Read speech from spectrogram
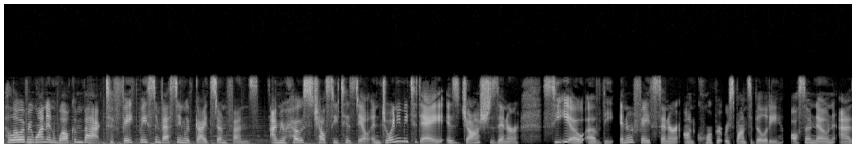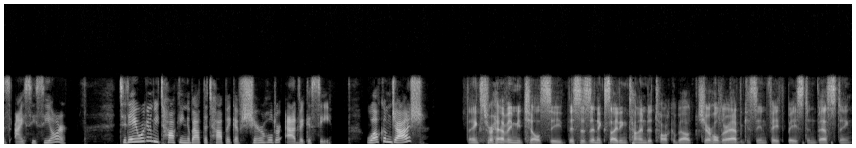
Hello, everyone, and welcome back to Faith Based Investing with Guidestone Funds. I'm your host, Chelsea Tisdale, and joining me today is Josh Zinner, CEO of the Interfaith Center on Corporate Responsibility, also known as ICCR. Today, we're going to be talking about the topic of shareholder advocacy. Welcome, Josh. Thanks for having me, Chelsea. This is an exciting time to talk about shareholder advocacy and faith based investing.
